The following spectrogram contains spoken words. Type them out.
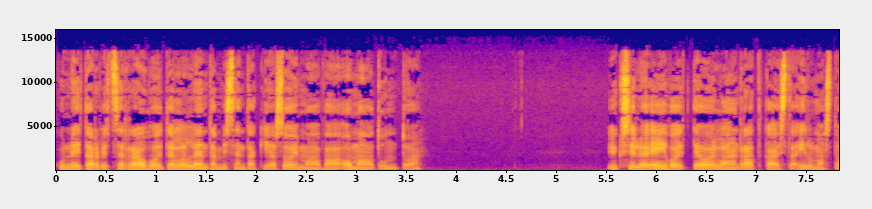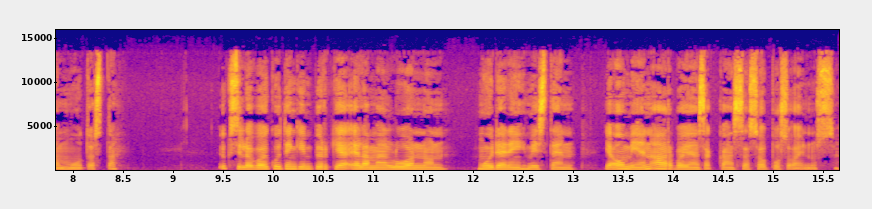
kun ei tarvitse rauhoitella lentämisen takia soimaavaa omaa tuntoa. Yksilö ei voi teoillaan ratkaista ilmastonmuutosta. Yksilö voi kuitenkin pyrkiä elämään luonnon, muiden ihmisten ja omien arvojensa kanssa sopusoinnussa.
